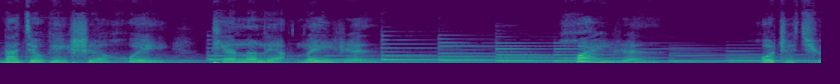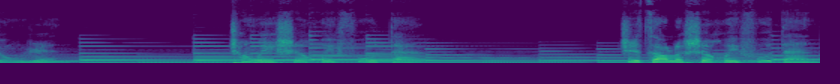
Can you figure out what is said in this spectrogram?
那就给社会添了两类人：坏人或者穷人，成为社会负担。”制造了社会负担，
